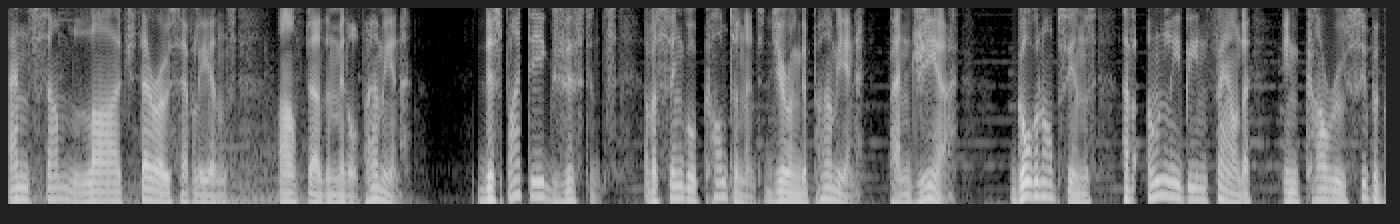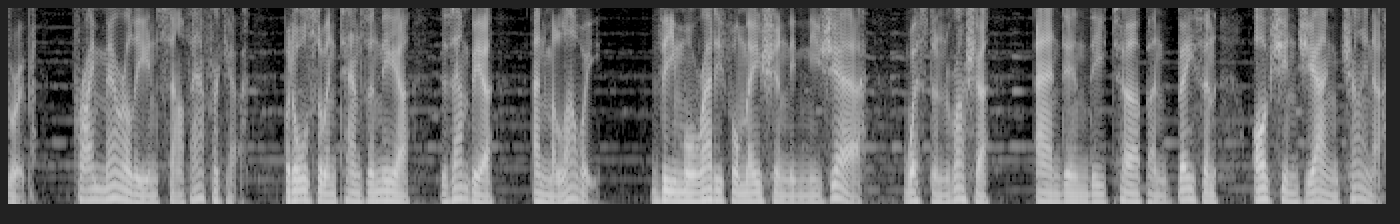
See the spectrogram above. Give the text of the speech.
and some large Therocephalians after the Middle Permian. Despite the existence of a single continent during the Permian, Pangaea, Gorgonopsians have only been found in Karoo supergroup, primarily in South Africa, but also in Tanzania, Zambia, and Malawi, the Moradi Formation in Niger, western Russia, and in the Turpan Basin of Xinjiang, China,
